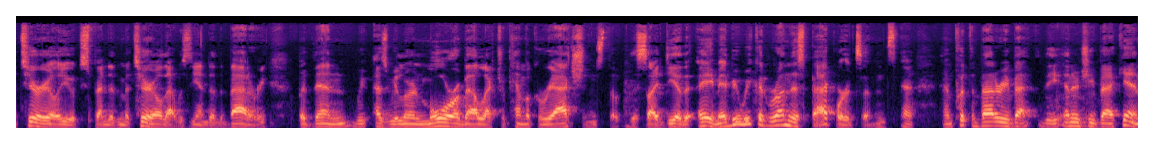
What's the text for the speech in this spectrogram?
material, you expended the material. That was the end of the battery. But then, we, as we learn more about electrochemical reactions, the, this idea that hey, maybe we could run this backwards and, and, and put the battery back, the energy back in,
